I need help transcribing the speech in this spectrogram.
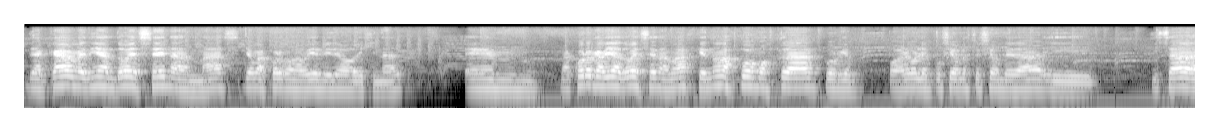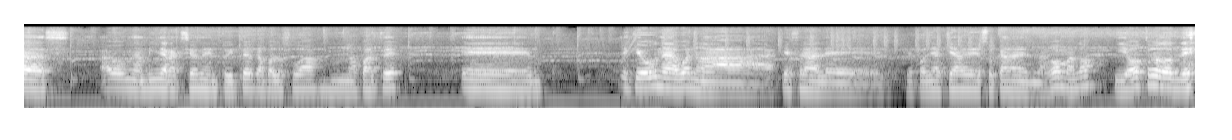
De acá venían dos escenas más. Yo me acuerdo cuando vi el video original. Em, me acuerdo que había dos escenas más que no las puedo mostrar porque por algo le pusieron restricción de edad y quizás hago una mini reacción en Twitter, capaz lo suba una parte. Eh, que una, bueno, a Kefra le, le ponía que abre su cara en la goma, ¿no? Y otro donde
